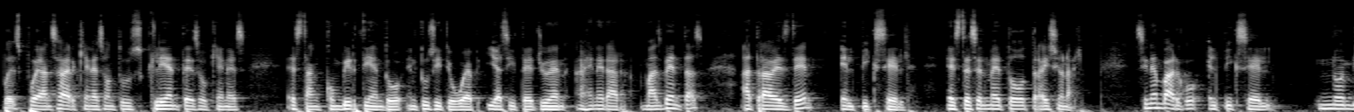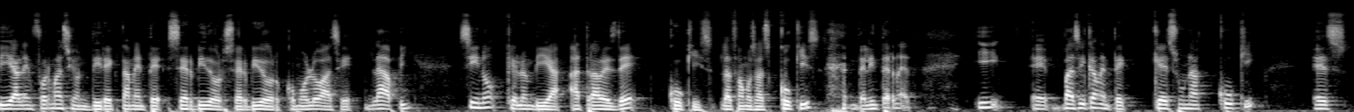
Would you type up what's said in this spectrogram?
pues puedan saber quiénes son tus clientes o quienes están convirtiendo en tu sitio web y así te ayuden a generar más ventas a través de el pixel este es el método tradicional. Sin embargo, el pixel no envía la información directamente servidor-servidor como lo hace la API, sino que lo envía a través de cookies, las famosas cookies del Internet. Y eh, básicamente, ¿qué es una cookie? Es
